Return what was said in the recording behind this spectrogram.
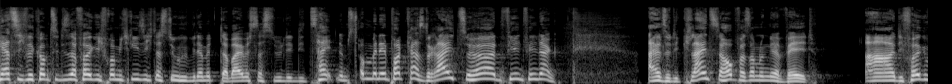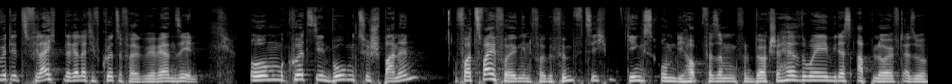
Herzlich willkommen zu dieser Folge. Ich freue mich riesig, dass du wieder mit dabei bist, dass du dir die Zeit nimmst, um in den Podcast reinzuhören. Vielen, vielen Dank. Also, die kleinste Hauptversammlung der Welt. Ah, die Folge wird jetzt vielleicht eine relativ kurze Folge, wir werden sehen. Um kurz den Bogen zu spannen, vor zwei Folgen, in Folge 50, ging es um die Hauptversammlung von Berkshire Hathaway, wie das abläuft. Also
